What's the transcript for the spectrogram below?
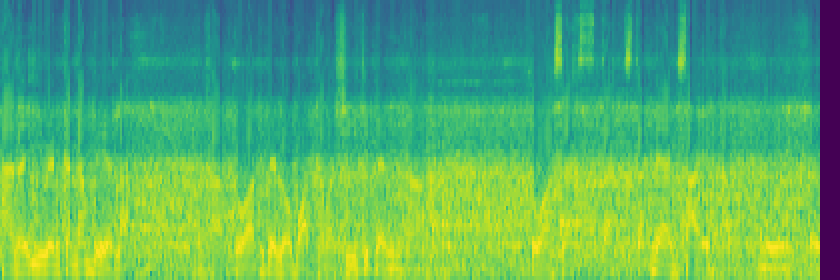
ขายในอีเวนต์กันดั้มเบดละนะครับตัวที่เป็นโรบอททามาชิที่เป็นอ่าตัวแซกแซกแซกแดงใส่นะครับอันนี้เคย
